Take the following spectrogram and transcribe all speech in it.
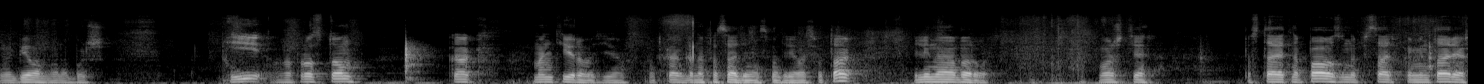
На белом, наверное, больше. И вопрос в том, как монтировать ее. Вот как бы на фасаде она смотрелась вот так или наоборот. Можете поставить на паузу, написать в комментариях.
